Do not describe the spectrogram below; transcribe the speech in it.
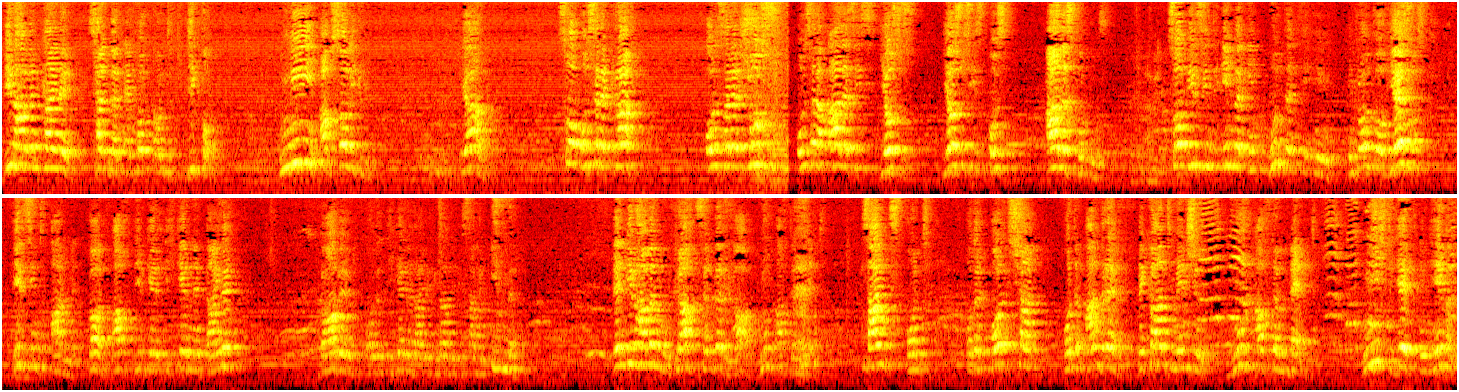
Wir haben keine selber Erfolg und Wirkung. Nie, absolut. Ja. So, unsere Kraft, unsere Schutz, unser alles ist Jesus. Jesus ist uns alles für uns. So, wir sind immer in, unter, in, in front of Jesus. Wir sind arme. Gott, auch ger- ich gerne deine Gabe oder ich gerne deine Gnade, wir sagen immer. Denn wir haben Kraft selber, ja, nur auf der Welt. Science und oder Holzschan und andere bekannte Menschen nur auf der Welt. Nicht geht im Himmel.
